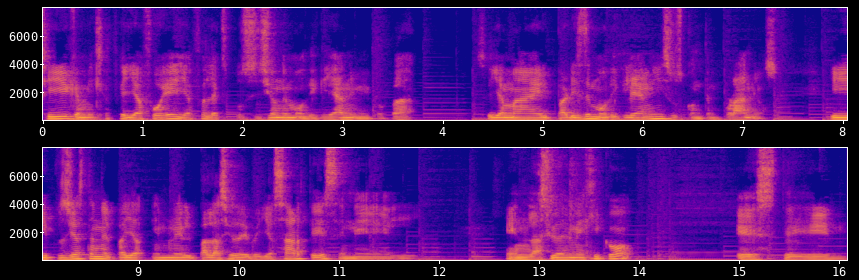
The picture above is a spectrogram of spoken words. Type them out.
Sí, que mi jefe ya fue, ya fue la exposición de Modigliani, mi papá. Se llama El París de Modigliani y sus contemporáneos. Y pues ya está en el, en el Palacio de Bellas Artes, en, el, en la Ciudad de México. Este,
